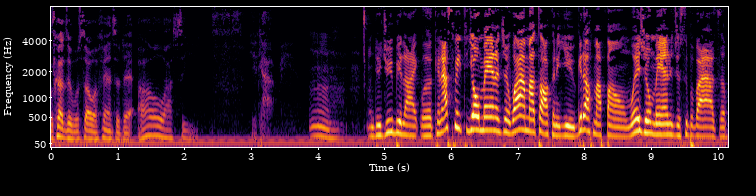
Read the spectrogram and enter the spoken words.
because it was so offensive that oh i see you got me mm. Did you be like, well, can I speak to your manager? Why am I talking to you? Get off my phone. Where's your manager supervisor?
